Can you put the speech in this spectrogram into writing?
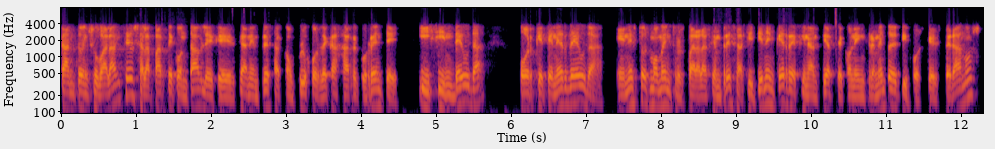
tanto en su balance, o sea, la parte contable, que sean empresas con flujos de caja recurrente y sin deuda, porque tener deuda en estos momentos para las empresas y tienen que refinanciarse con el incremento de tipos que esperamos,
